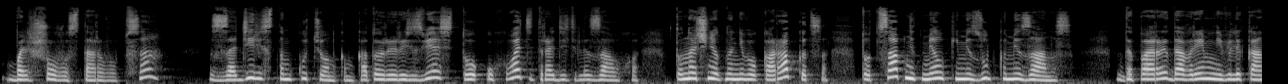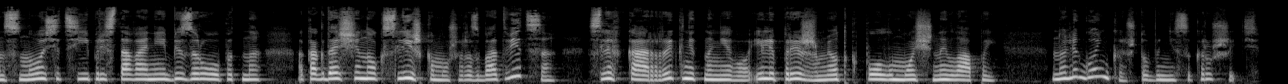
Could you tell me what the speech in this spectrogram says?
большого старого пса с задиристым кутенком, который, резвясь, то ухватит родителя за ухо, то начнет на него карабкаться, то цапнет мелкими зубками за нос. До поры до времени великан сносит сии приставания безропотно, а когда щенок слишком уж разботвится — слегка рыкнет на него или прижмет к полу мощной лапой, но легонько, чтобы не сокрушить.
